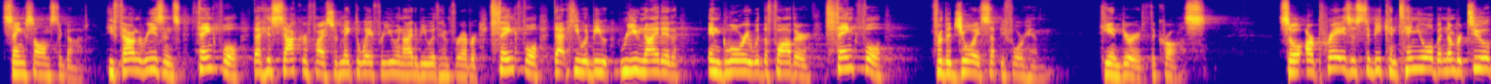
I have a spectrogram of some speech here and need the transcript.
sang psalms to God. He found reasons, thankful that his sacrifice would make the way for you and I to be with him forever. Thankful that he would be reunited in glory with the Father. Thankful for the joy set before him. He endured the cross. So our praise is to be continual, but number two,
